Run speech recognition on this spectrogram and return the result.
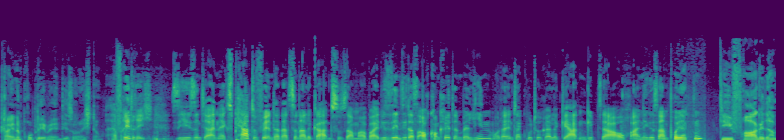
keine Probleme in dieser Richtung. Herr Friedrich, Sie sind ja ein Experte für internationale Gartenzusammenarbeit. Wie sehen Sie das auch konkret in Berlin oder interkulturelle Gärten gibt es ja auch einiges an Projekten? die Frage der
